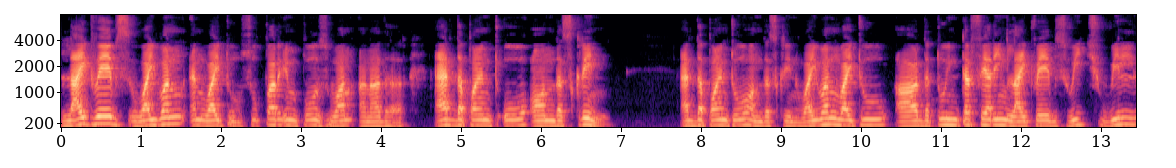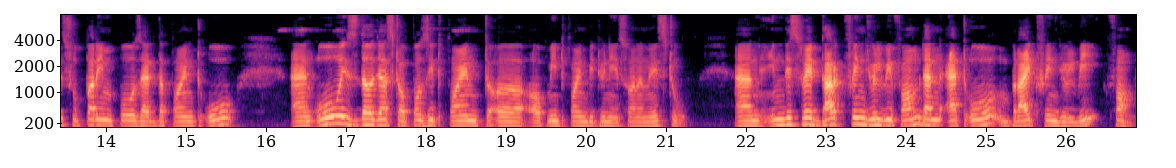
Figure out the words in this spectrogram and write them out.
light waves y1 and y2 superimpose one another at the point o on the screen. At the point o on the screen. Y1 y2 are the two interfering light waves which will superimpose at the point o. And o is the just opposite point uh, of midpoint between s1 and s2 and in this way dark fringe will be formed and at o bright fringe will be formed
